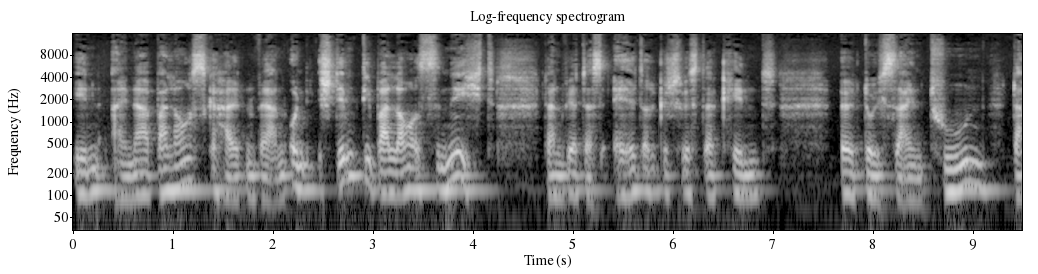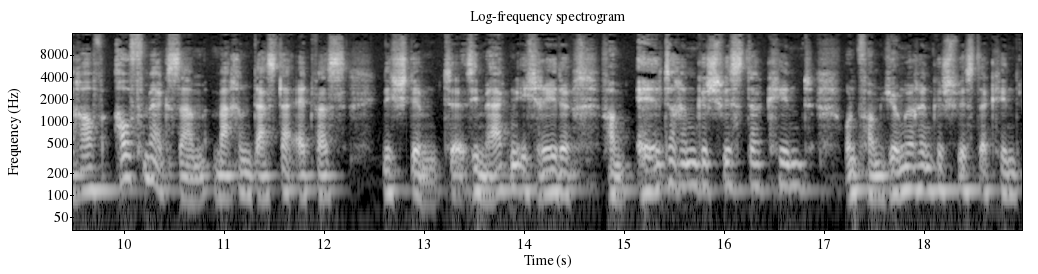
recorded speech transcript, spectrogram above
in einer Balance gehalten werden. Und stimmt die Balance nicht, dann wird das ältere Geschwisterkind äh, durch sein Tun darauf aufmerksam machen, dass da etwas nicht stimmt. Sie merken, ich rede vom älteren Geschwisterkind und vom jüngeren Geschwisterkind.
